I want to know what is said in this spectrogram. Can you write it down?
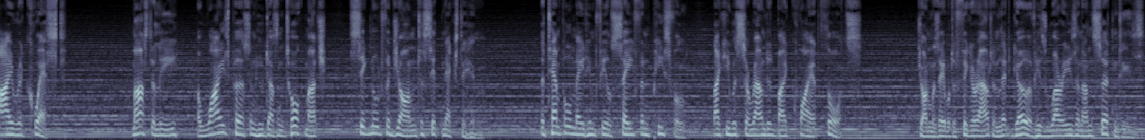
I request. Master Li, a wise person who doesn't talk much, signaled for John to sit next to him. The temple made him feel safe and peaceful, like he was surrounded by quiet thoughts. John was able to figure out and let go of his worries and uncertainties.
